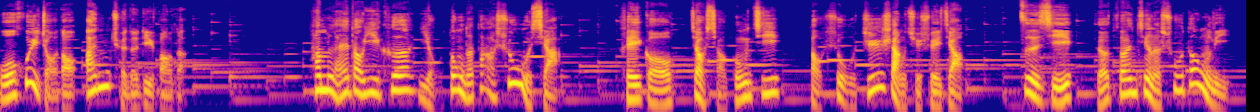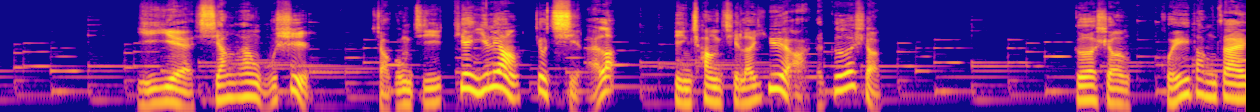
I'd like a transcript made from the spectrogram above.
我会找到安全的地方的。他们来到一棵有洞的大树下，黑狗叫小公鸡到树枝上去睡觉，自己则钻进了树洞里。一夜相安无事，小公鸡天一亮就起来了，并唱起了悦耳的歌声。歌声回荡在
